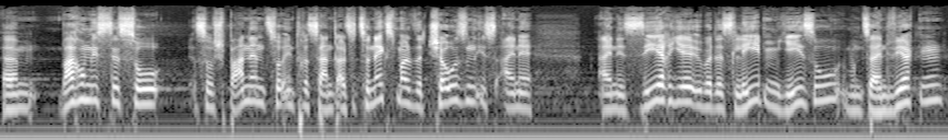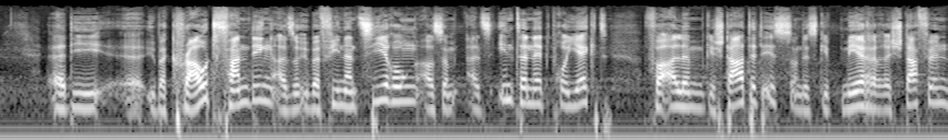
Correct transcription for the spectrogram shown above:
Ähm, warum ist es so, so spannend, so interessant? Also zunächst mal, The Chosen ist eine, eine Serie über das Leben Jesu und sein Wirken, die äh, über Crowdfunding, also über Finanzierung aus, als Internetprojekt vor allem gestartet ist. Und es gibt mehrere Staffeln.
